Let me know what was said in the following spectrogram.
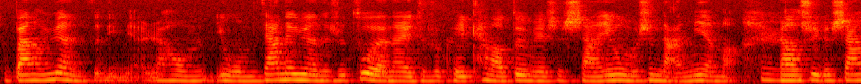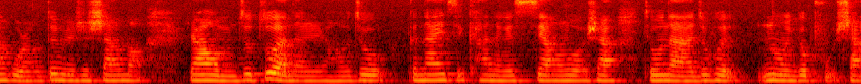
就搬到院子里面，然后我们我们家那个院子是坐在那里，就是可以看到对面是山，因为我们是南面嘛，然后是一个山谷，然后对面是山嘛，然后我们就坐在那里，然后就跟他一起看那个夕阳落山，就我奶奶就会弄一个蒲扇，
